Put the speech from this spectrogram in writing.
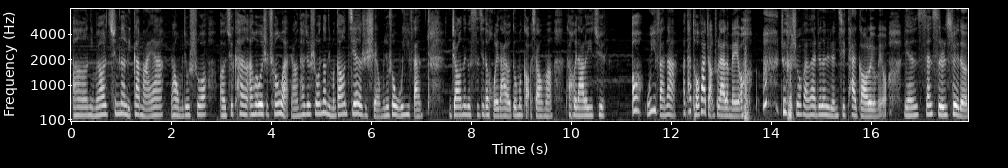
嗯，你们要去那里干嘛呀？然后我们就说，呃，去看安徽卫视春晚。然后他就说，那你们刚刚接的是谁？我们就说吴亦凡。你知道那个司机的回答有多么搞笑吗？他回答了一句，哦，吴亦凡呐，啊，他头发长出来了没有？这个时候凡凡真的是人气太高了，有没有？连三四十岁的。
